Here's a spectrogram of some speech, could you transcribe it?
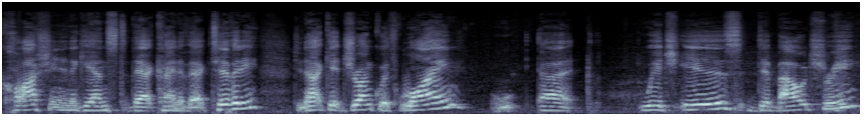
cautioning against that kind of activity. Do not get drunk with wine, uh, which is debauchery.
